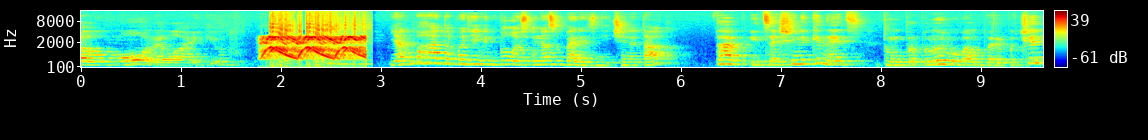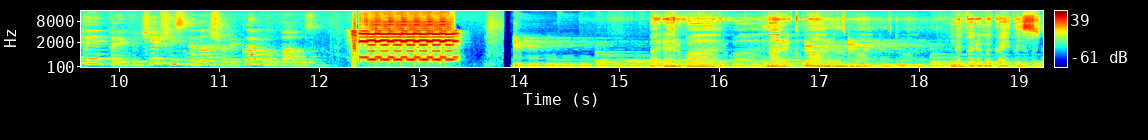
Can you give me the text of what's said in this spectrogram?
Яке море лайків. Як багато подій відбулось у нас в березні, чи не так? Так, і це ще не кінець. Тому пропонуємо вам перепочити, переключившись на нашу рекламну паузу. Перерва на рекламу. Не перемикайтесь.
